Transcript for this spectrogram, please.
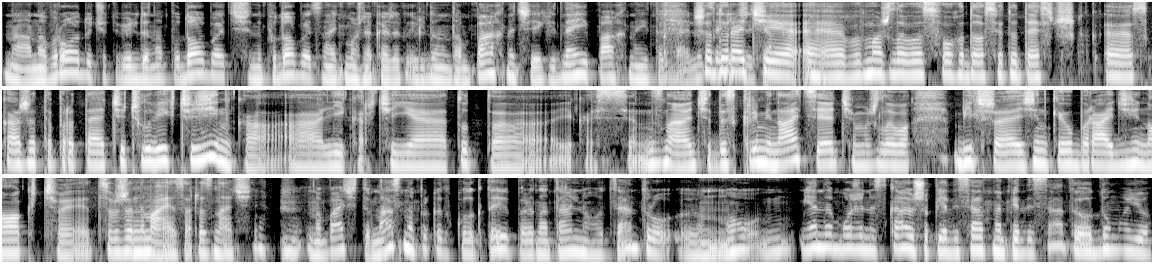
на, на вроду, чи тобі людина подобається, чи не подобається. Навіть можна каже, як людина там пахне, чи як від неї пахне, і так далі. Ще, це до речі, е, ви можливо свого досвіду десь е, скажете про те, чи чоловік, чи жінка лікар, чи є тут е, якась не знаю, чи дискримінація, чи можливо більше жінки обирають жінок, чи це вже немає зараз значення? Ну, бачите, в нас, наприклад, в колективі перинатального центру, е, ну я не може не скажу, що 50 на 50, але думаю,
